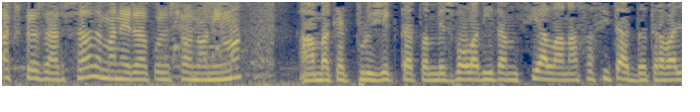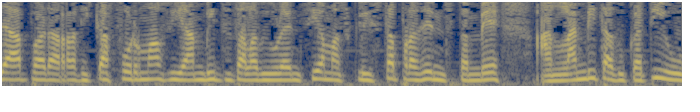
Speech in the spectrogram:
expressar-se de manera pues, això, anònima. Amb aquest projecte també es vol evidenciar la necessitat de treballar per erradicar formes i àmbits de la violència masclista presents també en l'àmbit educatiu.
